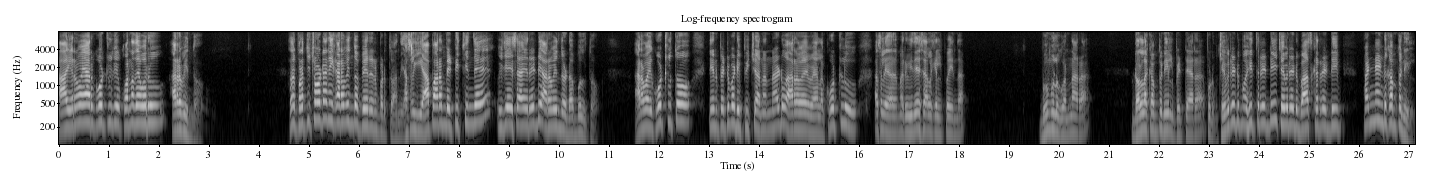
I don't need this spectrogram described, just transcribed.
ఆ ఇరవై ఆరు కోట్లకి కొన్నదెవరు? అరవిందో. అసలు ప్రతి చోట నీకు అరవిందో పేరు వినపడుతోంది. అసలు ఈ వ్యాపారం పెట్టించిందే విజయసాయి రెడ్డి అరవిందో డబ్బులతో. అరవై కోట్లతో నేను పెట్టుబడి ఇప్పించానన్నాడు. అరవై వేల కోట్లు అసలు మరి విదేశాలకు వెళ్ళిపోయిందా? భూములు కొన్నారా? డొల్ల కంపెనీలు పెట్టారా? ఇప్పుడు చెవిరెడ్డి మోహిత్ రెడ్డి చెవిరెడ్డి భాస్కర్ రెడ్డి పన్నెండు కంపెనీలు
